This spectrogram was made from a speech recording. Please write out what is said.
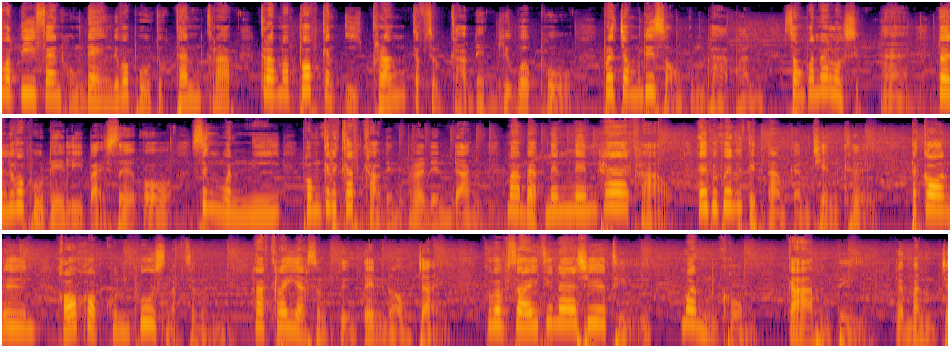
สวัสดีแฟนหงแดงลิเวอร์พูลทุกท่านครับ กลับมาพบกันอีกครั้งกับสรุปข่าวเด่นลิเวอร์พูลประจำวันที่ 2 กุมภาพันธ์ 2565 โดยลิเวอร์พูลเดลี่บายเซอร์โอซึ่งวันนี้ผมก็ได้คัดข่าวเด่นประเด็นดัง มาแบบเน้นๆ 5 ข่าว ให้เพื่อนๆได้ติดตามกันเช่นเคย แต่ก่อนอื่นขอขอบคุณผู้สนับสนุน หากใครอยากสนุกตื่นเต้นเร้าใจคือเว็บไซต์ที่น่าเชื่อถือ มั่นคง การันตีและมั่นใจ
